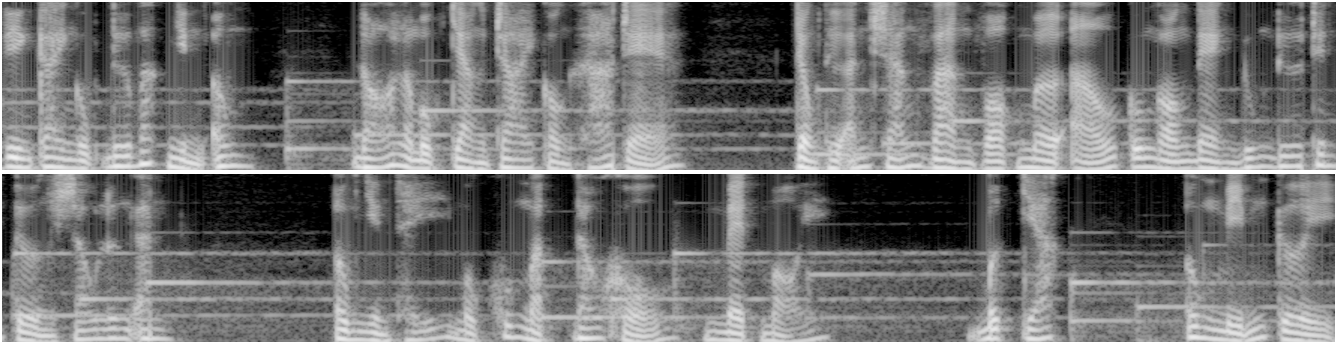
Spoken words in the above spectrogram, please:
Viên cai ngục đưa mắt nhìn ông, đó là một chàng trai còn khá trẻ trong thứ ánh sáng vàng vọt mờ ảo của ngọn đèn đung đưa trên tường sau lưng anh, ông nhìn thấy một khuôn mặt đau khổ, mệt mỏi, bất giác. Ông mỉm cười.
